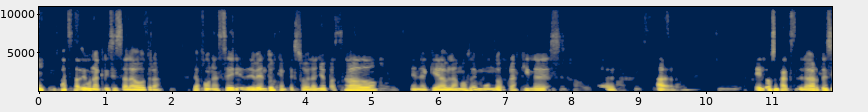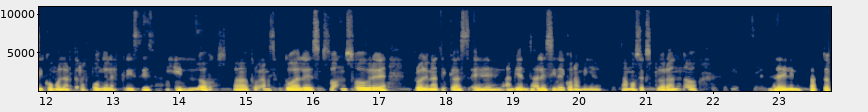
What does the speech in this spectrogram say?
pasa de una crisis a la otra. Esta fue una serie de eventos que empezó el año pasado, en la que hablamos de mundos frágiles, eh, en los hacks del arte y cómo el arte responde a las crisis. Y los ah, programas actuales son sobre problemáticas eh, ambientales y la economía. Estamos explorando el impacto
